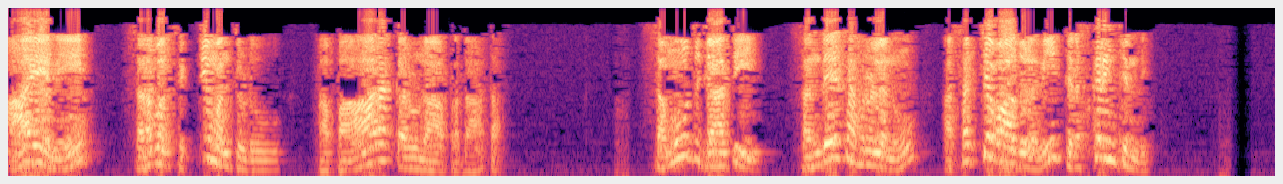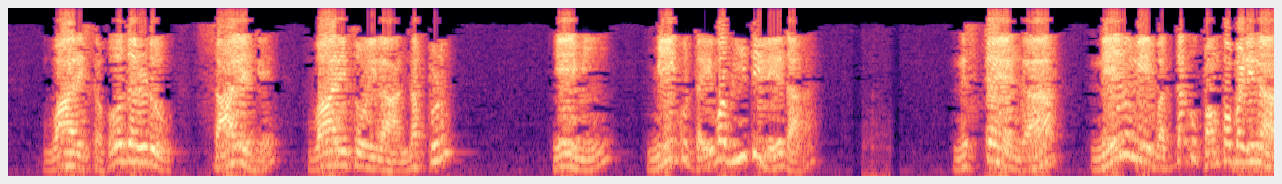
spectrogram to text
ఆయనే సర్వశక్తిమంతుడు అపార కరుణా ప్రదాత సమూద్ జాతి సందేశహరులను అసత్యవాదులని తిరస్కరించింది. వారి సహోదరుడు సాలెహ్ వారితో ఇలా అన్నప్పుడు ఏమి మీకు దైవభీతి లేదా? నిశ్చయంగా నేను మీ వద్దకు పంపబడిన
